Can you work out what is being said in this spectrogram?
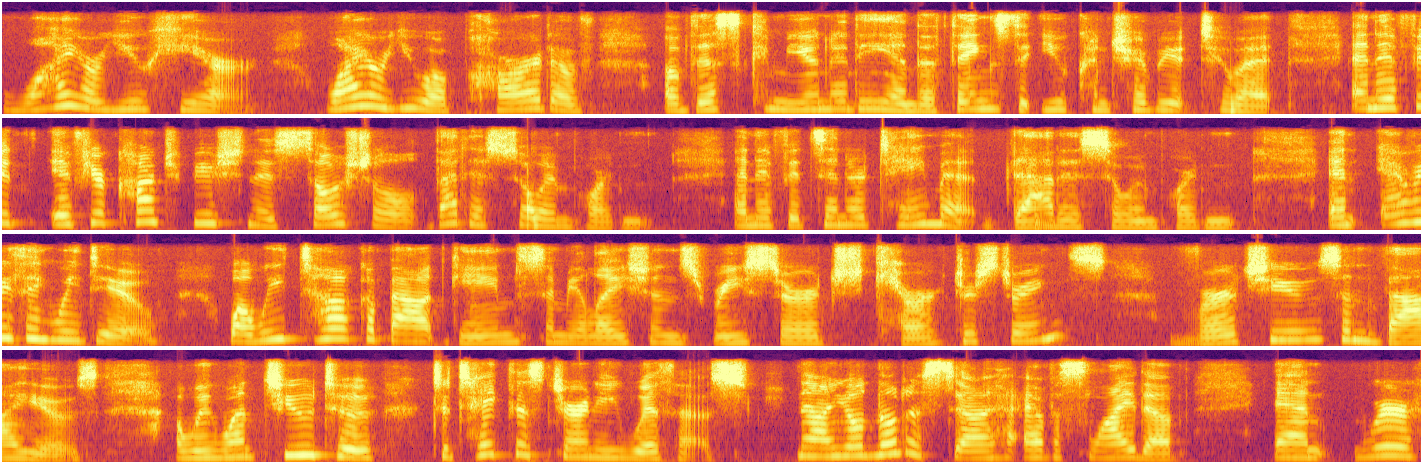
why are you here? Why are you a part of, of this community and the things that you contribute to it? And if it if your contribution is social, that is so important. And if it's entertainment, that is so important. And everything we do, while we talk about game simulations, research, character strings, virtues, and values, uh, we want you to, to take this journey with us. Now, you'll notice I have a slide up, and we're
